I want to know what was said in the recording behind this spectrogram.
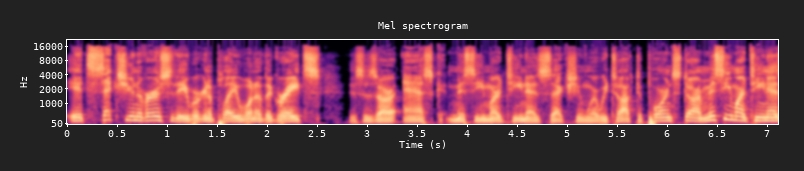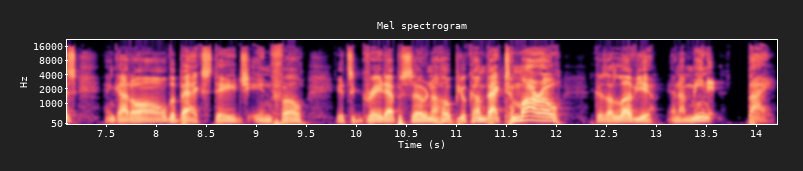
it's Sex University. We're going to play one of the greats. This is our Ask Missy Martinez section where we talk to porn star Missy Martinez and got all the backstage info. It's a great episode, and I hope you'll come back tomorrow because I love you and I mean it. Bye.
